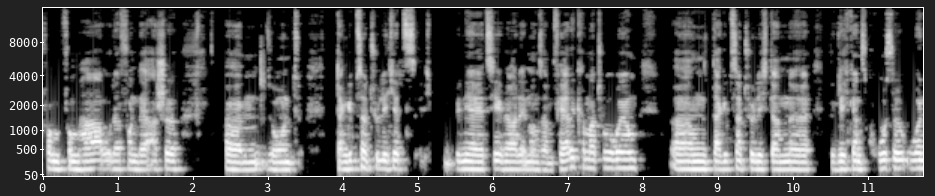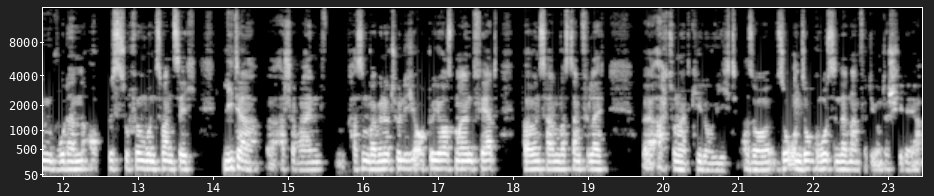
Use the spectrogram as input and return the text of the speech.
vom vom Haar oder von der Asche. Ähm, so und dann gibt's natürlich jetzt, ich bin ja jetzt hier gerade in unserem Pferdekrematorium, ähm, da gibt's natürlich dann äh, wirklich ganz große Uhren, wo dann auch bis zu 25 Liter äh, Asche reinpassen, weil wir natürlich auch durchaus mal ein Pferd bei uns haben, was dann vielleicht äh, 800 Kilo wiegt. Also so und so groß sind dann einfach die Unterschiede, ja.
